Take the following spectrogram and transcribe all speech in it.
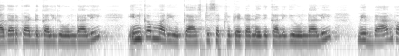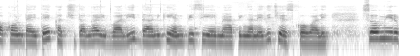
ఆధార్ కార్డు కలిగి ఉండాలి ఇన్కమ్ మరియు క్యాస్ట్ సర్టిఫికేట్ అనేది కలిగి ఉండాలి. మీ బ్యాంక్ అకౌంట్ అయితే ఖచ్చితంగా ఇవ్వాలి. దానికి ఎన్పిసిఐ మ్యాపింగ్ అనేది చేసుకోవాలి. సో మీరు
